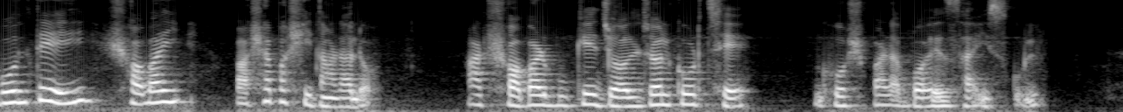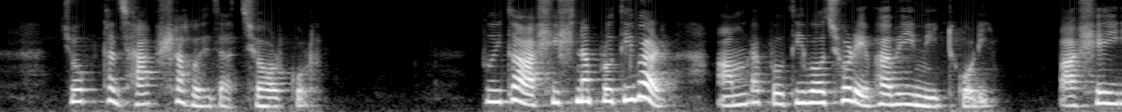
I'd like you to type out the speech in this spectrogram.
বলতেই সবাই পাশাপাশি দাঁড়াল, আর সবার বুকে জল জল করছে ঘোষপাড়া বয়েজ হাই স্কুল। চোখটা ঝাপসা হয়ে যাচ্ছে অর্কর। তুই তো আসিস না প্রতিবার, আমরা প্রতি বছর এভাবেই মিট করি। পাশেই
